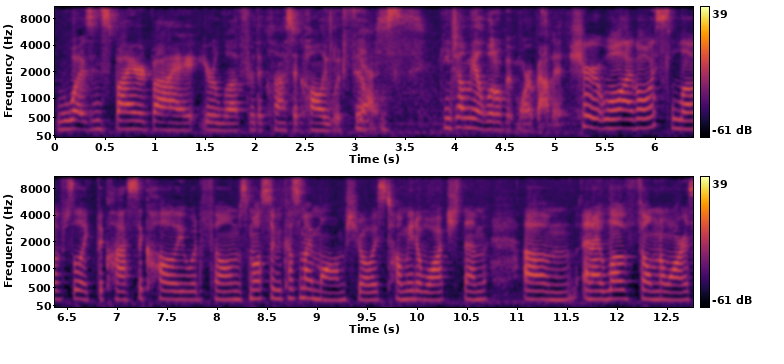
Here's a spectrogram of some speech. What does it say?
was inspired by your love for the classic Hollywood films. Yes. Can you tell me a little bit more about it? Sure. Well, I've always loved like the classic Hollywood films, mostly because of my mom. She'd always tell me to watch them. Um, and I love film noirs,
